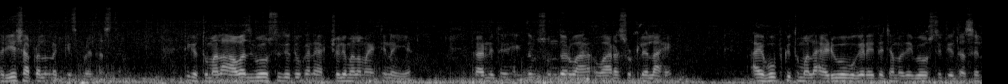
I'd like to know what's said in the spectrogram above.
तर यश आपल्याला नक्कीच मिळत असतं. ठीक आहे तुम्हाला आवाज व्यवस्थित येतो का नाही ॲक्च्युली मला माहिती नाही आहे कारण इथे एकदम सुंदर वा वारा सुटलेला आहे. आय होप की तुम्हाला ॲडिओ वगैरे त्याच्यामध्ये व्यवस्थित येत असेल.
